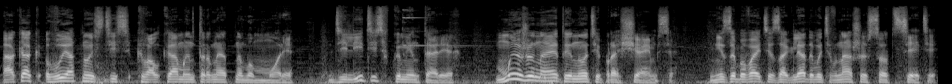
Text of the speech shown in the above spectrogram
А как вы относитесь к волкам интернетного моря? Делитесь в комментариях. Мы же на этой ноте прощаемся. Не забывайте заглядывать в наши соцсети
